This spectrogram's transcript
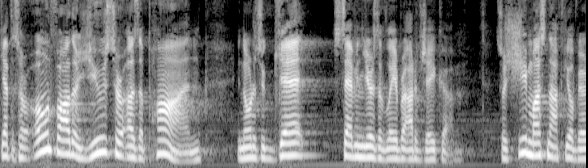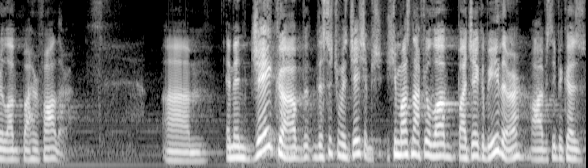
get this, her own father used her as a pawn in order to get seven years of labor out of Jacob. So she must not feel very loved by her father. Um, and then Jacob, the, the situation with Jacob, she must not feel loved by Jacob either, obviously, because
